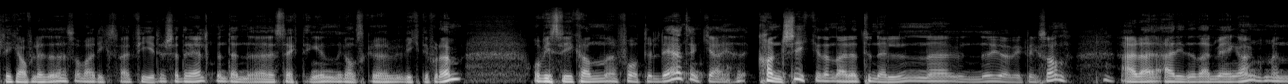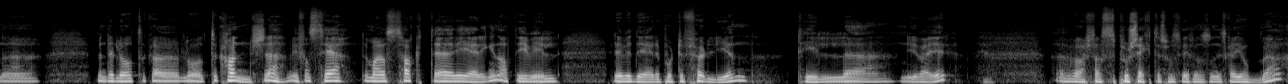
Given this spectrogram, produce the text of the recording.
slik jeg opplevde det, så var rv. 4 generelt, men denne strekningen ganske viktig for dem. Og hvis vi kan få til det, tenker jeg Kanskje ikke den der tunnelen eh, under Gjøvik, liksom, er, der, er, inne der med en gang, men men det låter, kanskje Vi får se. De har jo sagt til regjeringen at de vil revidere porteføljen til uh, Nye Veier. Ja. Hva slags prosjekter som, som, de skal jobbe med.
